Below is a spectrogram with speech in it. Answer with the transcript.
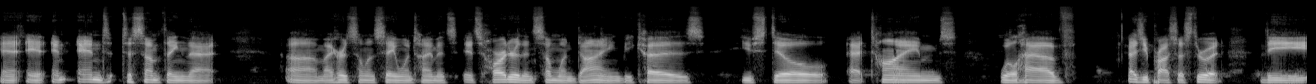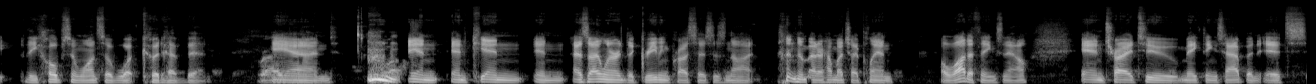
an, an end to something that um, I heard someone say one time it's it's harder than someone dying because you still at times will have as you process through it the the hopes and wants of what could have been right. and and and can and as I learned the grieving process is not no matter how much I plan a lot of things now and try to make things happen it's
